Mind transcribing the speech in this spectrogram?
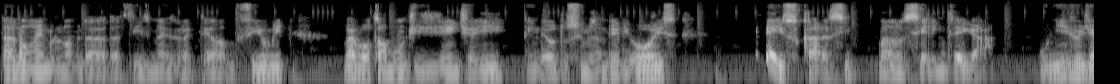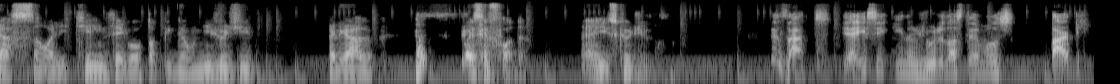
tá? Não lembro o nome da, da atriz, mas vai ter ela no filme. Vai voltar um monte de gente aí, entendeu? Dos filmes anteriores. E é isso, cara. Se, mano, se ele entregar o nível de ação ali que ele entregou ao Top Gun, o nível de. Tá ligado? Vai ser foda. É isso que eu digo. Exato. E aí, seguindo em julho, nós temos Barbie,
